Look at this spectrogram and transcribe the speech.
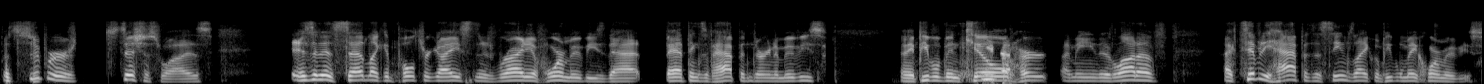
But superstitious wise, isn't it said like in Poltergeist and there's a variety of horror movies that bad things have happened during the movies? I mean, people have been killed, Yeah. hurt. I mean, there's a lot of activity happens. It seems like when people make horror movies.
